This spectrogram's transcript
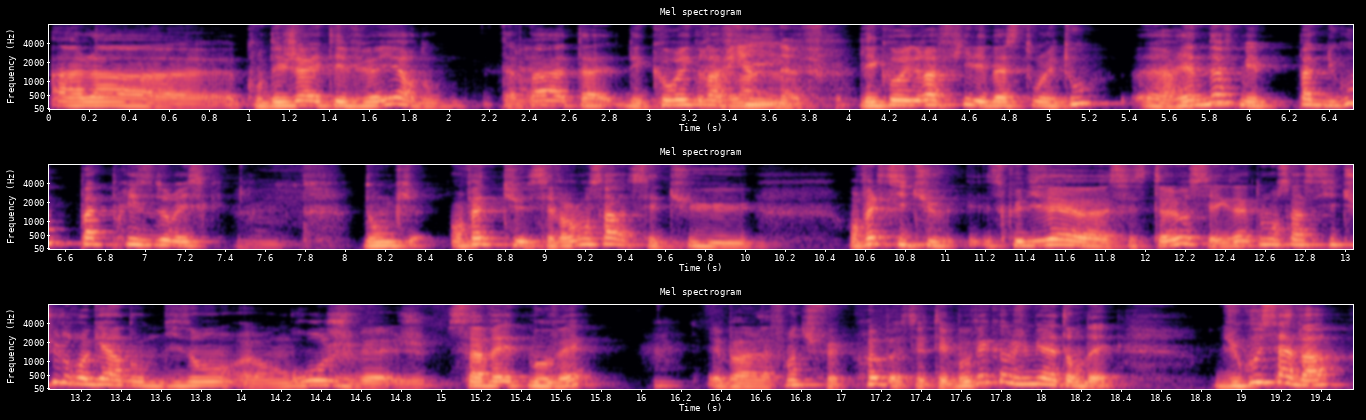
à la euh, qui ont déjà été vus ailleurs, donc t'as Ouais. pas t'as des chorégraphies, Rien de neuf, les chorégraphies, les bastons et tout, euh, rien de neuf, mais pas du coup pas de prise de risque. Ouais. Donc en fait tu- c'est vraiment ça, c'est tu En fait, si tu, ce que disait euh, c'est Stéréo, c'est exactement ça. Si tu le regardes en te disant, euh, en gros, je vais, je- ça va être mauvais, et ben à la fin tu fais, oh, bah, c'était mauvais comme je m'y attendais. Du coup, ça va.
